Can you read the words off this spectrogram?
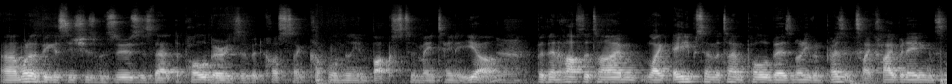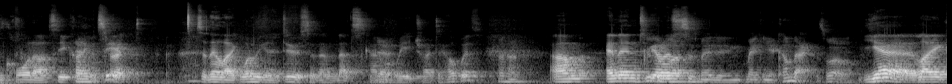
um, one of the biggest issues with zoos is that the polar bear exhibit costs like a couple of million bucks to maintain a year Yeah. but then half the time like 80% of the time the polar bear's not even present it's like hibernating in some corner so you can't even see it so they're like what are we going to do so then that's kind of Yeah. what we tried to help with Uh-huh. um, and then to be Google honest Glass is making, making a comeback as well. yeah, like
